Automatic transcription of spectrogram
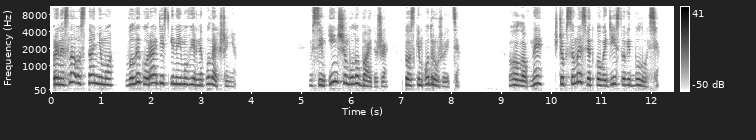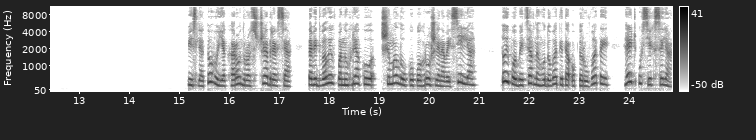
принесла останньому велику радість і неймовірне полегшення. Всім іншим було байдуже, хто з ким одружується. Головне, щоб саме святкове дійство відбулося. Після того, як Харон розщедрився та відвалив пану хряку чималу купу грошей на весілля, той пообіцяв нагодувати та обдарувати геть усіх селян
